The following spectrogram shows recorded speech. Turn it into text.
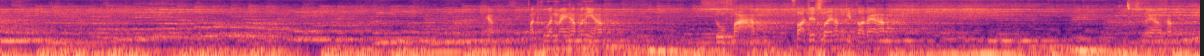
ครับมันคือวันไหมครับวันนี้ครับ ดูฝ้าครับฝ้าสวยๆครับติดต่อได้ครับ วยงามครับ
